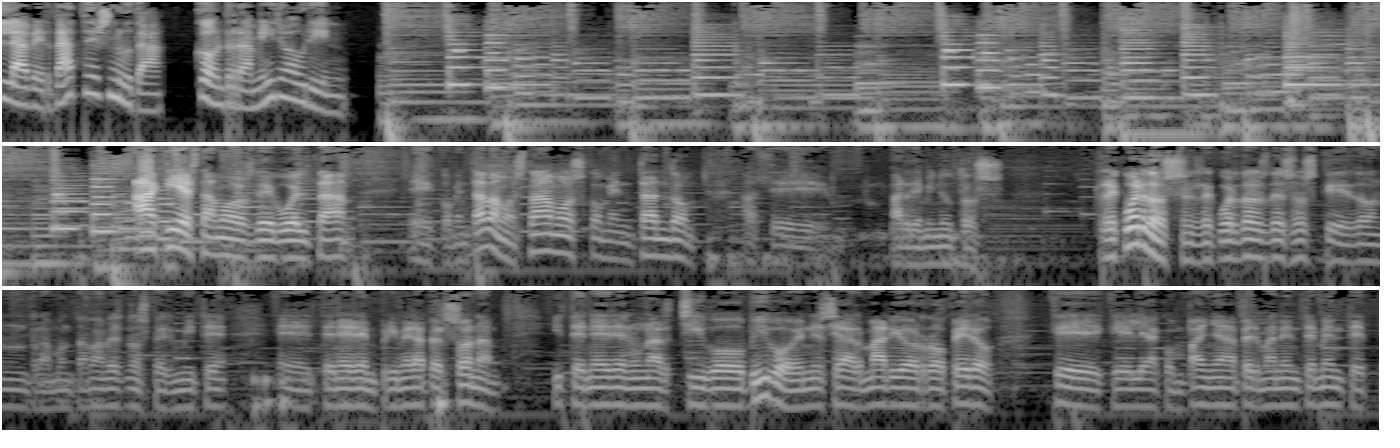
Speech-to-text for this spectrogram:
La verdad desnuda con Ramiro Aurín. Aquí estamos de vuelta. Eh, comentábamos, estábamos comentando hace un par de minutos recuerdos, recuerdos de esos que don Ramón Tamames nos permite eh, tener en primera persona y tener en un archivo vivo, en ese armario ropero que, le acompaña permanentemente.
